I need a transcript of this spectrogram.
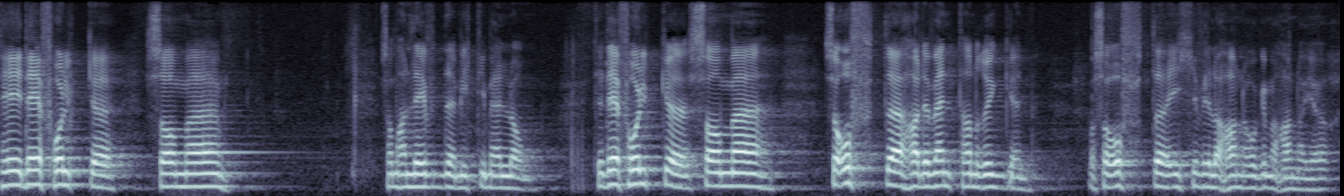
til det folket som, eh, som han levde midt imellom. Til det folket som eh, så ofte hadde vendt han ryggen, og så ofte ikke ville ha noe med han å gjøre.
